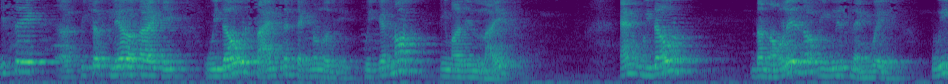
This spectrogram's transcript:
इससे एक पिक्चर क्लियर होता है कि without science and technology we can not imagine life and without the knowledge of English language we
